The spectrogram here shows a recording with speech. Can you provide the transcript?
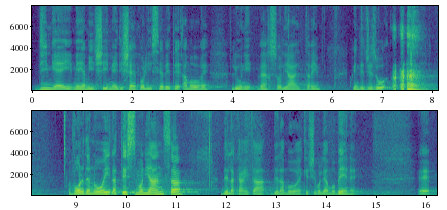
di miei, miei amici, miei discepoli, se avete amore gli uni verso gli altri. Quindi Gesù vuole da noi la testimonianza della carità, dell'amore, che ci vogliamo bene. Eh,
